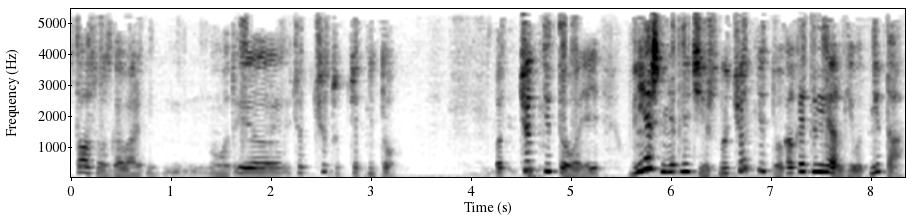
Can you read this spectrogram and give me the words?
стал с ним разговаривать. Вот, и э, что-то чувствует, что-то не то. Вот что-то не то. И внешне не отличишь, но что-то не то. Какая-то энергия вот не та.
